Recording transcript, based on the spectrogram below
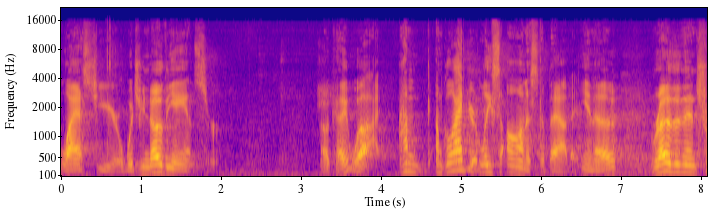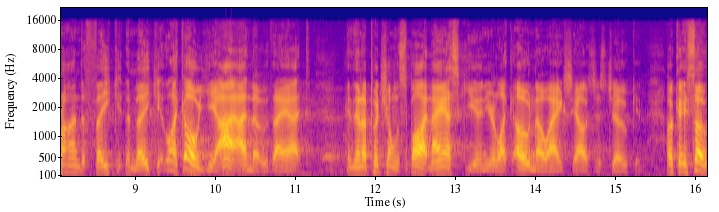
last year, would you know the answer? Okay, well, I'm, I'm glad you're at least honest about it, you know, rather than trying to fake it to make it like, oh, yeah, I, I know that. And then I put you on the spot and ask you, and you're like, oh, no, actually, I was just joking. Okay, so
